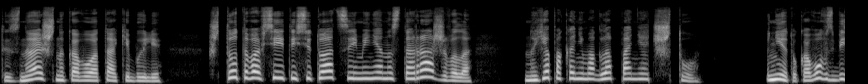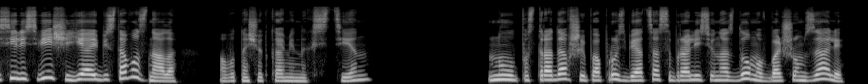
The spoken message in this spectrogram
Ты знаешь, на кого атаки были? Что-то во всей этой ситуации меня настораживало, но я пока не могла понять, что. Нет, у кого взбесились вещи, я и без того знала — а вот насчет каменных стен... Ну, пострадавшие по просьбе отца собрались у нас дома в большом зале,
